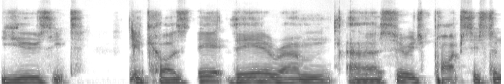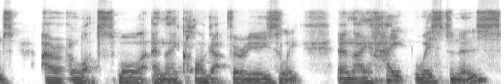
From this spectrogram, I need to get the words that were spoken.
use it because their their um, uh, sewage pipe systems are a lot smaller and they clog up very easily. And they hate Westerners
